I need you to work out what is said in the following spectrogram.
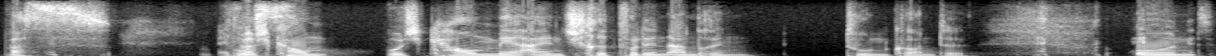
was, wo Etwas- ich kaum, wo ich kaum mehr einen Schritt vor den anderen tun konnte. Und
